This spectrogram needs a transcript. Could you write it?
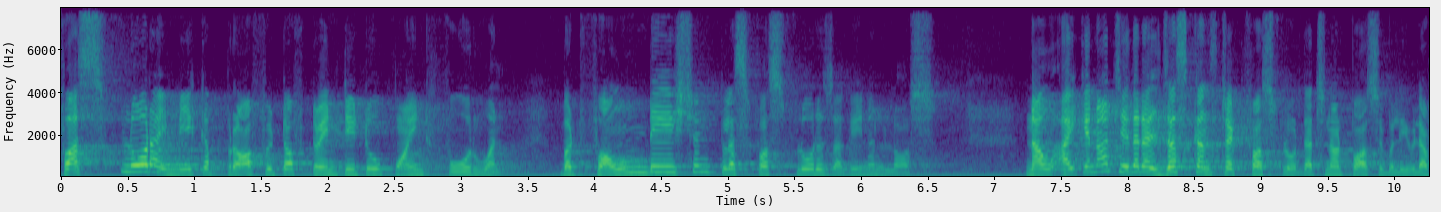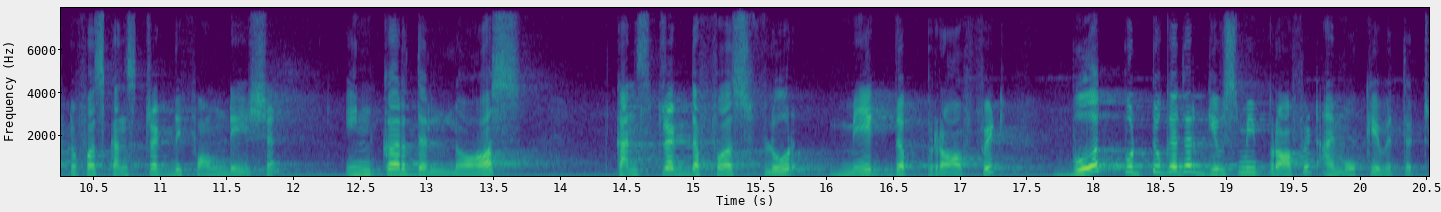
first floor i make a profit of 22.41 but foundation plus first floor is again a loss now i cannot say that i'll just construct first floor that's not possible you will have to first construct the foundation incur the loss construct the first floor, make the profit, both put together gives me profit, I am okay with it.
